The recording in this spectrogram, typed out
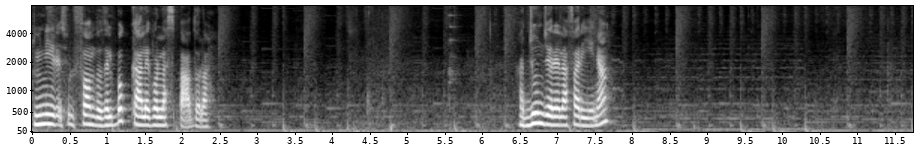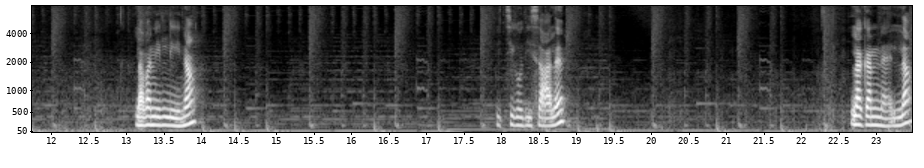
Riunire sul fondo del boccale con la spatola. Aggiungere la farina. La vanillina. Pizzico di sale. La cannella.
